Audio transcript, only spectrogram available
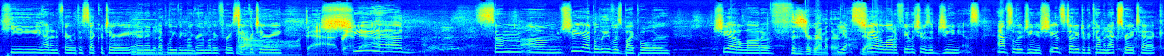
he had an affair with his secretary and ended up leaving my grandmother for his secretary. Aw, dad, She granddad. had some. Um, she, I believe, was bipolar. She had a lot of. This is your grandmother. Yes, she had a lot of feelings. She was a genius, absolute genius. She had studied to become an X-ray tech,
